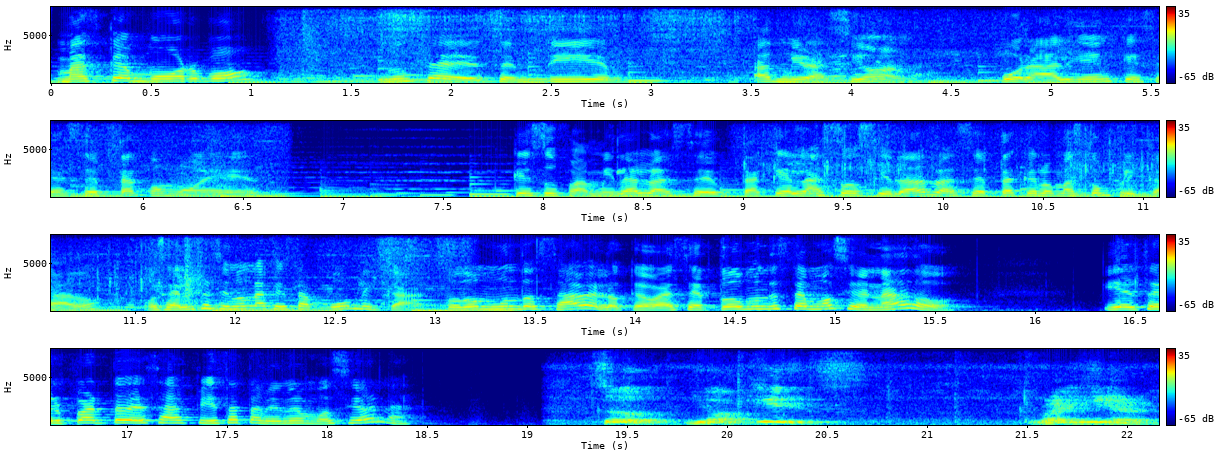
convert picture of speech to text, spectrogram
más que morbo, no sé, sentir admiración por alguien que se acepta como es, que su familia lo acepta, que la sociedad lo acepta, que es lo más complicado. O sea, él está haciendo una fiesta pública, todo el mundo sabe lo que va a hacer, todo el mundo está emocionado. Y el ser parte de esa fiesta también me emociona. So, your kids, right here,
